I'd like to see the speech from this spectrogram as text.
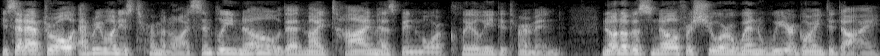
He said, After all, everyone is terminal. I simply know that my time has been more clearly determined. None of us know for sure when we are going to die.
